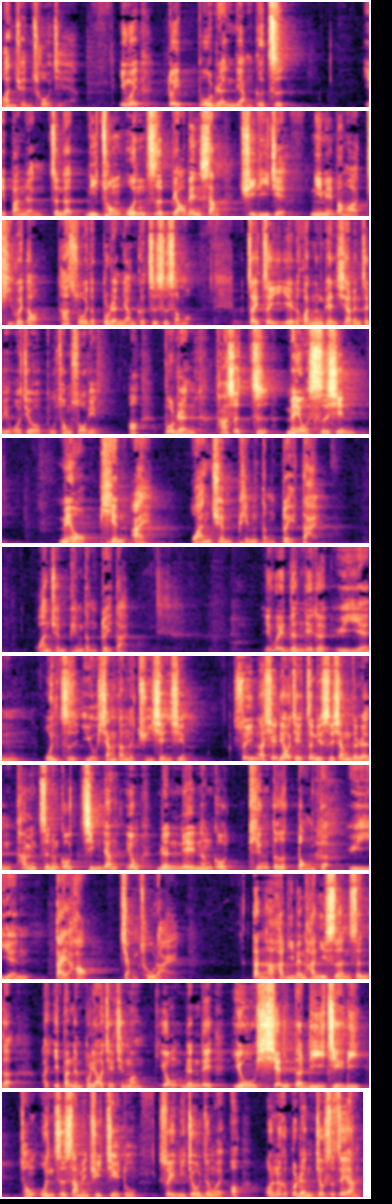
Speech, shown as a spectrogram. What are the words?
完全错解啊！因为对“不仁”两个字，一般人真的，你从文字表面上去理解，你没办法体会到他所谓的“不仁”两个字是什么。在这一页的幻灯片下面，这里我就补充说明：哦，“不仁”它是指没有私心，没有偏爱，完全平等对待，完全平等对待。因为人类的语言文字有相当的局限性，所以那些了解真理实相的人，他们只能够尽量用人类能够听得懂的语言代号讲出来，但它含里面含义是很深的啊！一般人不了解情况，用人类有限的理解力从文字上面去解读，所以你就认为哦哦，那个不仁就是这样。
